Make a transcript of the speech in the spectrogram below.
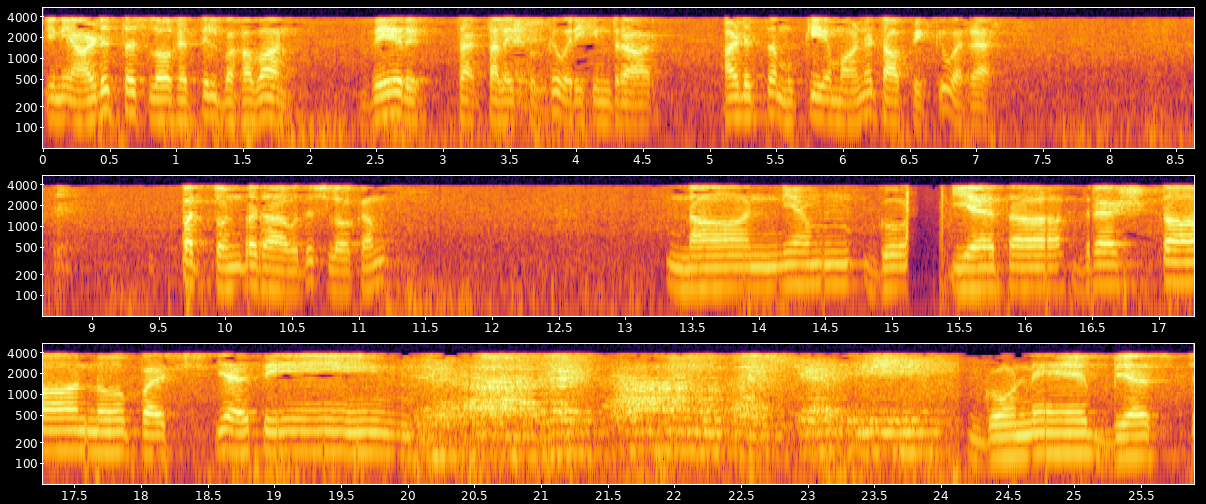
இனி அடுத்த ஸ்லோகத்தில் பகவான் வேறு தலைப்புக்கு வருகின்றார் அடுத்த முக்கியமான டாபிக் வர்றார் பத்தொன்பதாவது ஸ்லோகம் नान्यं गो यथा द्रष्टानुपश्यति गुणेभ्यश्च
